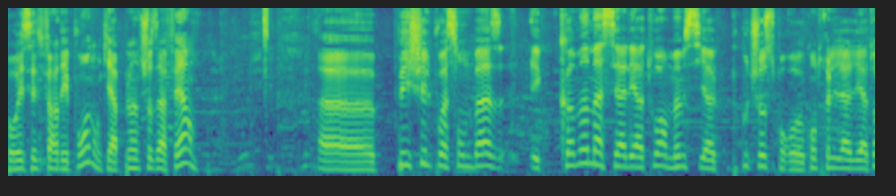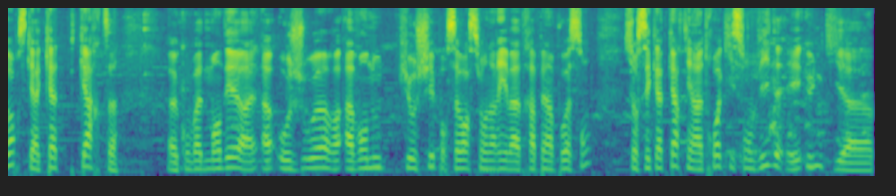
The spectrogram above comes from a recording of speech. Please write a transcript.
pour essayer de faire des points. Donc il y a plein de choses à faire. Pêcher le poisson de base est quand même assez aléatoire, même s'il y a beaucoup de choses pour contrôler l'aléatoire, parce qu'il y a quatre cartes euh, qu'on va demander aux joueurs avant nous de piocher pour savoir si on arrive à attraper un poisson. Sur ces quatre cartes, il y en a trois qui sont vides et une qui, euh,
